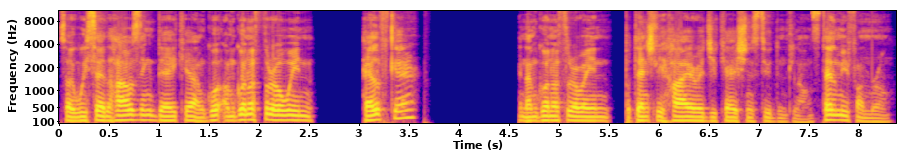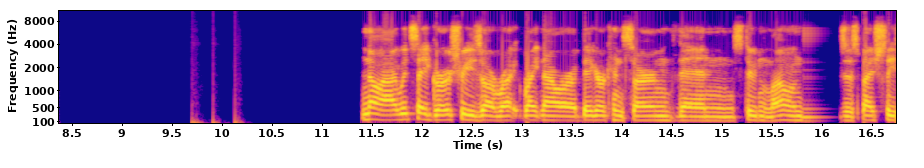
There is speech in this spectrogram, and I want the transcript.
So we said housing, daycare. I'm go. I'm gonna throw in healthcare, and I'm gonna throw in potentially higher education student loans. Tell me if I'm wrong. No, I would say groceries are right right now are a bigger concern than student loans, especially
